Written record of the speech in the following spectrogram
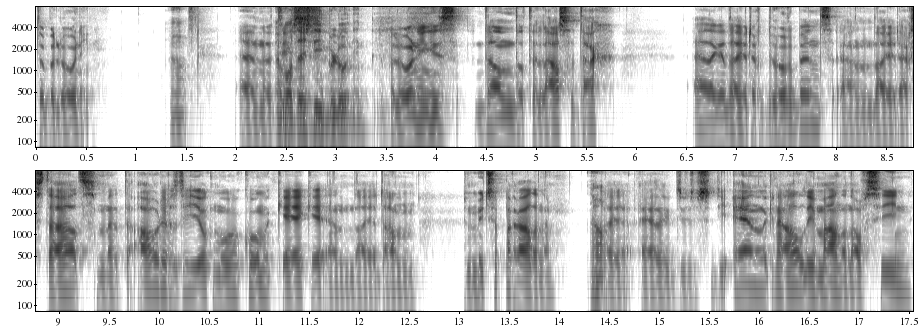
de beloning. Ja. En, wat is die beloning? De beloning is dan dat de laatste dag, eigenlijk dat je erdoor bent en dat je daar staat met de ouders die ook mogen komen kijken en dat je dan de mutsen parade, hè. Ja. Dat je eigenlijk dus die eindelijk na al die maanden afzien,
